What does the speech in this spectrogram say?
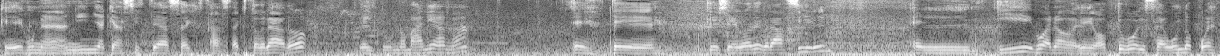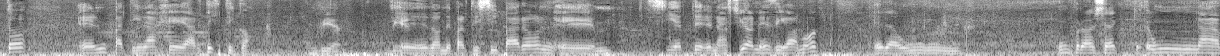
que es una niña que asiste a, sexto grado del turno mañana, este, que llegó de Brasil y bueno, eh, obtuvo el segundo puesto en patinaje artístico. Bien, bien. Eh, donde participaron eh, siete naciones, digamos, era un, un proyecto, una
